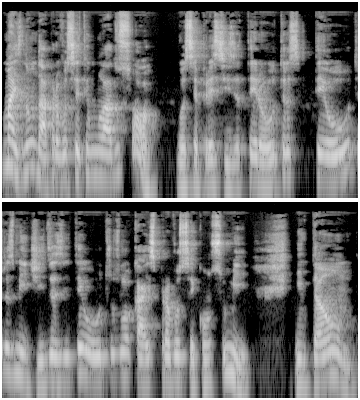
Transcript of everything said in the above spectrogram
mas não dá para você ter um lado só. Você precisa ter outras, ter outras medidas e ter outros locais para você consumir. Então,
